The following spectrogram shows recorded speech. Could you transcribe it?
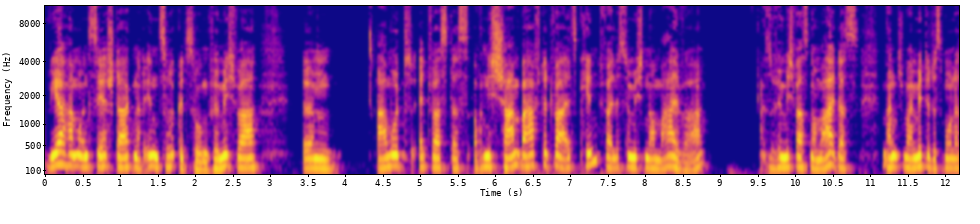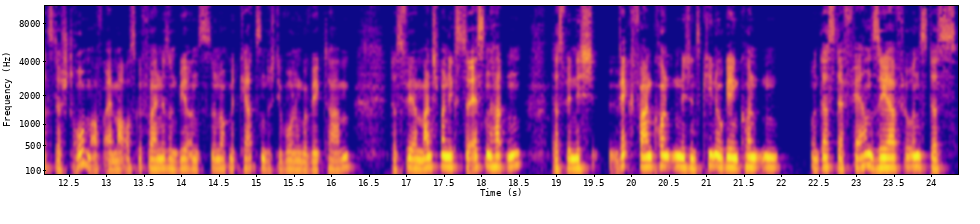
wir haben uns sehr stark nach innen zurückgezogen. Für mich war ähm, Armut etwas, das auch nicht schambehaftet war als Kind, weil es für mich normal war. Also für mich war es normal, dass manchmal Mitte des Monats der Strom auf einmal ausgefallen ist und wir uns nur noch mit Kerzen durch die Wohnung bewegt haben, dass wir manchmal nichts zu essen hatten, dass wir nicht wegfahren konnten, nicht ins Kino gehen konnten und dass der Fernseher für uns das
